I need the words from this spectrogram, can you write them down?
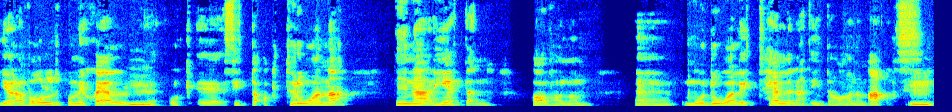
göra våld på mig själv Mm. och eh, sitta och tråna i närheten av honom. Eh, må dåligt hellre än att inte ha honom alls. Mm.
